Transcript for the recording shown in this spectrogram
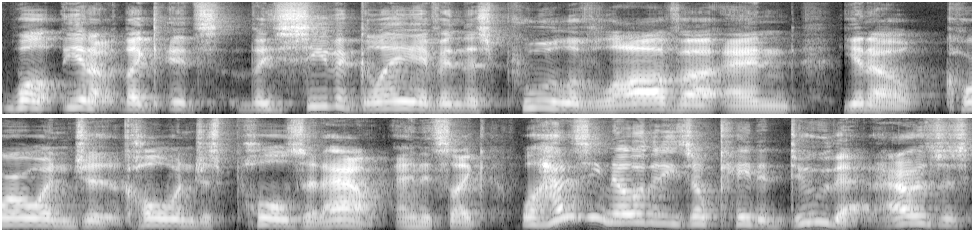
well you know like it's they see the glaive in this pool of lava and you know corwin just colwyn just pulls it out and it's like well how does he know that he's okay to do that how does his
